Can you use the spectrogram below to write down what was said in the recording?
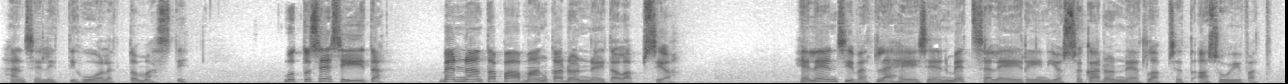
hän selitti huolettomasti. Mutta se siitä. Mennään tapaamaan kadonneita lapsia. He lensivät läheiseen metsäleiriin, jossa kadonneet lapset asuivat –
